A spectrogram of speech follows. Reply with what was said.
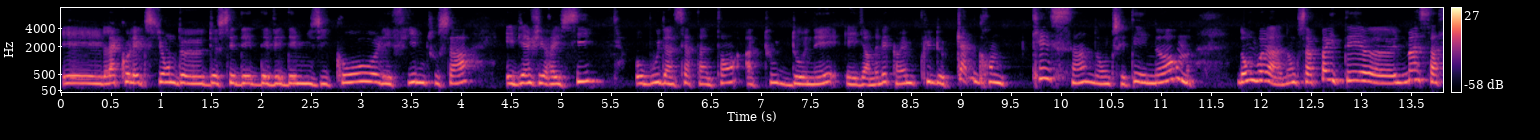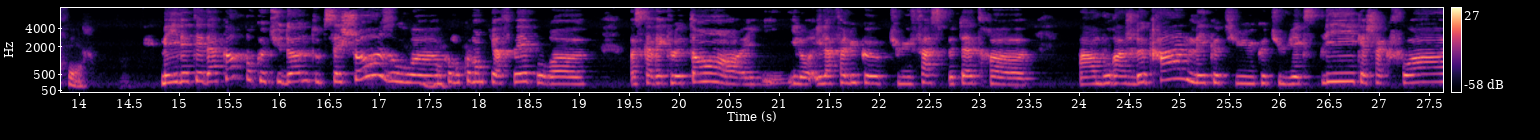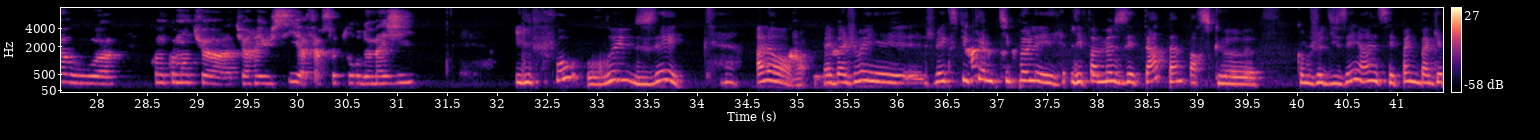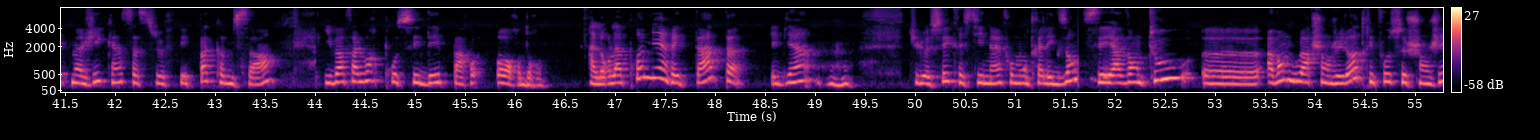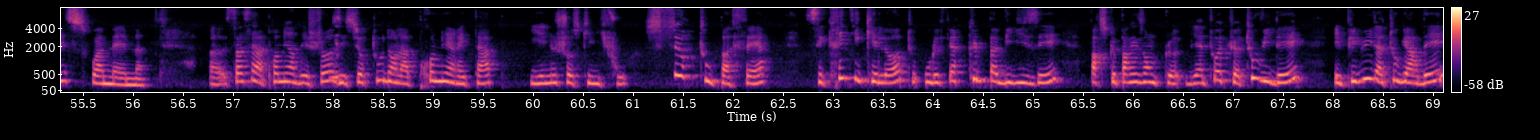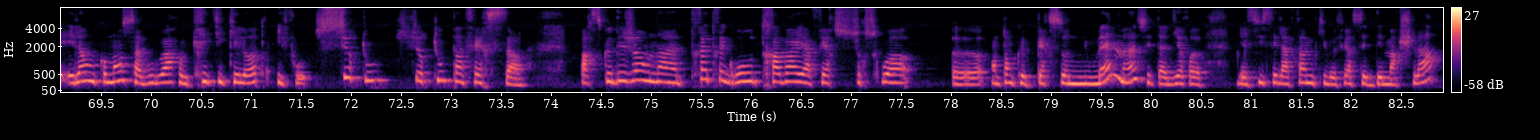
Et la collection de, de CD, DVD musicaux, les films, tout ça, eh bien j'ai réussi au bout d'un certain temps à tout donner. Et il y en avait quand même plus de 4 grandes caisses, hein, donc c'était énorme. Donc voilà, donc ça n'a pas été euh, une mince affaire. Mais il était d'accord pour que tu donnes toutes ces choses ou euh, comment, tu as fait pour euh, parce qu'avec le temps euh, il, a fallu que tu lui fasses peut-être un bourrage de crâne mais que tu que tu lui expliques à chaque fois ou comment, tu as tu as réussi à faire ce tour de magie? Il faut ruser. Alors, ah. eh ben, je, vais, je vais expliquer un petit peu les, les fameuses étapes, hein, parce que, comme je disais, hein, ce n'est pas une baguette magique, hein, ça ne se fait pas comme ça il va falloir procéder par ordre. Alors la première étape, eh bien, tu le sais Christine, il faut montrer l'exemple, c'est avant tout, euh, avant de vouloir changer l'autre, il faut se changer soi-même. Euh, ça c'est la première des choses et surtout dans la première étape, il y a une chose qu'il ne faut surtout pas faire, c'est critiquer l'autre ou le faire culpabiliser parce que par exemple, bien toi tu as tout vidé et puis lui, il a tout gardé. Et là, on commence à vouloir critiquer l'autre. Il faut surtout, surtout pas faire ça. Parce que déjà, on a un très, très gros travail à faire sur soi euh, en tant que personne nous-mêmes. Hein. C'est-à-dire, euh, bien si c'est la femme qui veut faire cette démarche-là,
